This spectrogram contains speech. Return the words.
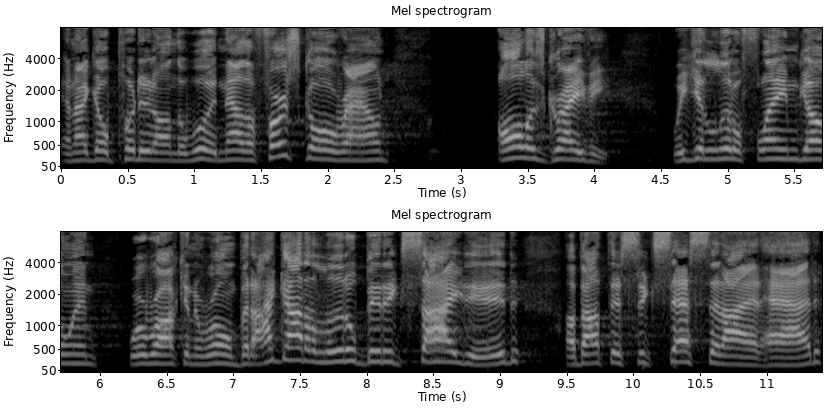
and I go put it on the wood. Now, the first go around, all is gravy. We get a little flame going, we're rocking and rolling. But I got a little bit excited about the success that I had had.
